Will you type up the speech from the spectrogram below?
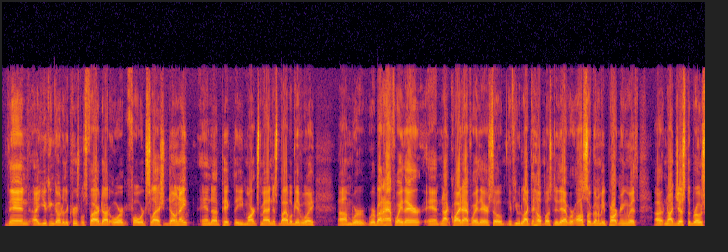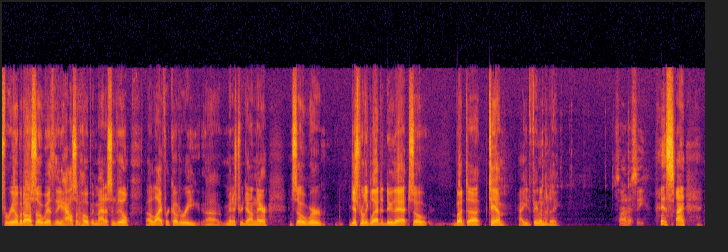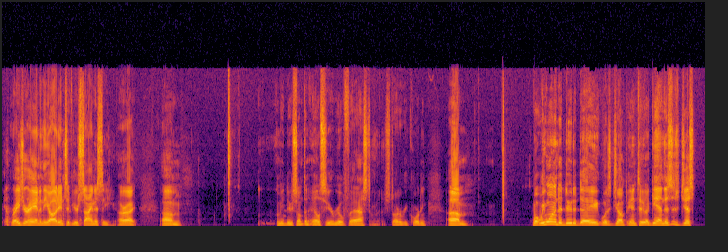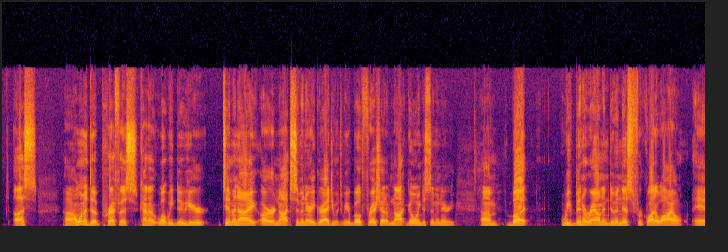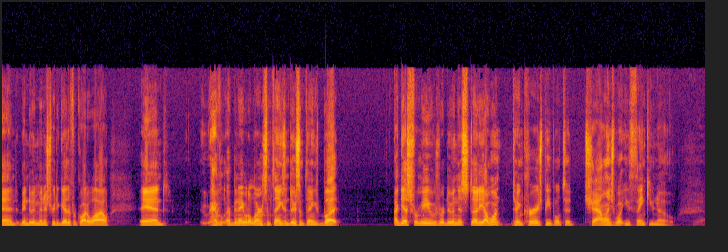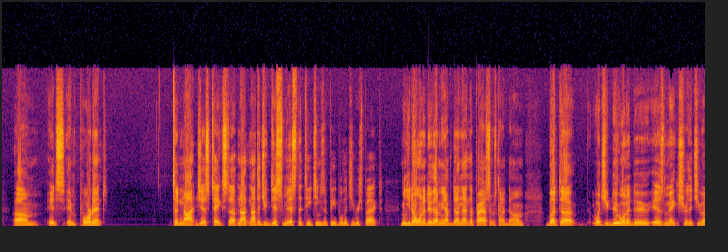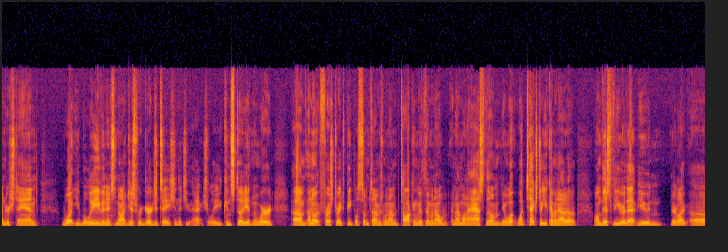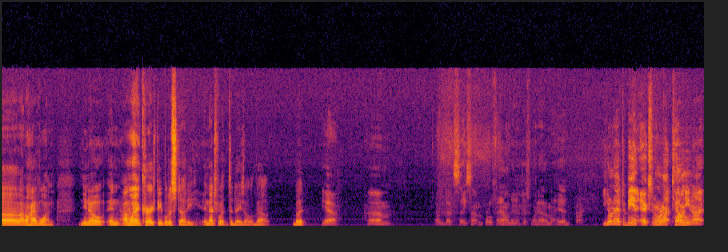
then uh, you can go to the cruciblesfire.org forward slash donate and uh, pick the March Madness Bible giveaway. Um, we're we're about halfway there, and not quite halfway there. So if you would like to help us do that, we're also going to be partnering with uh, not just the Bros for Real, but also with the House of Hope in Madisonville, a life recovery uh, ministry down there. And so we're just really glad to do that. So, but uh, Tim, how you feeling today? Sinusy. Raise your hand in the audience if you're sinusy. All right. Um, let me do something else here real fast. I'm going to start a recording. Um, what we wanted to do today was jump into again. This is just us. Uh, I wanted to preface kind of what we do here. Tim and I are not seminary graduates. We are both fresh out of not going to seminary, um, but we've been around and doing this for quite a while, and been doing ministry together for quite a while, and have have been able to learn some things and do some things. But I guess for me, as we're doing this study, I want to encourage people to challenge what you think you know. Yeah. Um, it's important to not just take stuff, not not that you dismiss the teachings of people that you respect. I mean, you don't want to do that. I mean, I've done that in the past. It was kind of dumb, but uh, what you do want to do is make sure that you understand what you believe, and it's not just regurgitation, that you actually can study it in the Word. Um, I know it frustrates people sometimes when I'm talking with them and I and I want to ask them, you know, what what text are you coming out of on this view or that view, and they're like, uh, I don't have one, you know. And I want to encourage people to study, and that's what today's all about. But yeah, um, I was about to say something profound, and it just went out of my head. You don't have to be an expert. We're not telling you not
